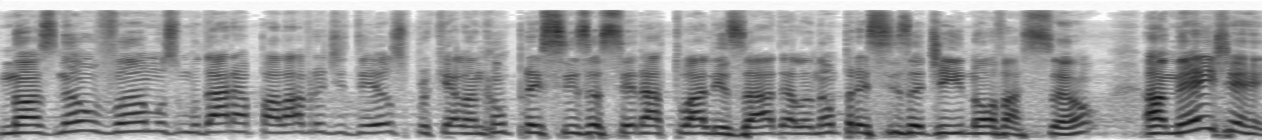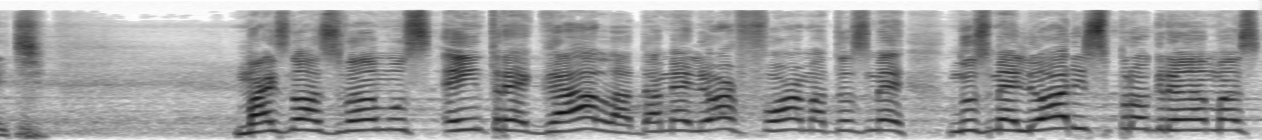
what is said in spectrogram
nós não vamos mudar a palavra de Deus, porque ela não precisa ser atualizada, ela não precisa de inovação, amém, gente? Mas nós vamos entregá-la da melhor forma, me, nos melhores programas,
